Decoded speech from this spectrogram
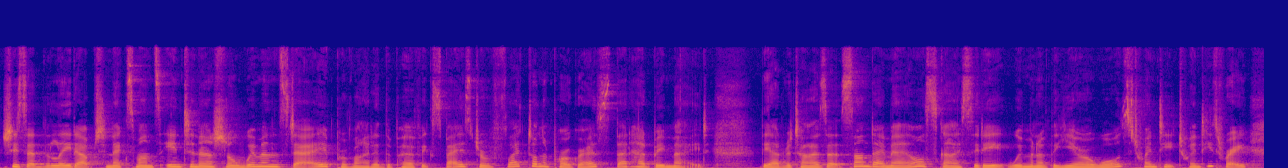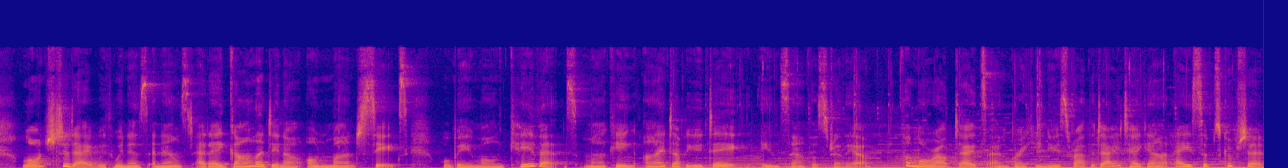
She said the lead up to next month's International Women's Day provided the perfect space to reflect on the progress that had been made. The advertiser Sunday Mail Sky City Women of the Year Awards 2023 launched today with winners announced at a gala dinner on March 6 will be among key events marking IWD in South Australia. For more updates and breaking news throughout the day, take out a subscription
